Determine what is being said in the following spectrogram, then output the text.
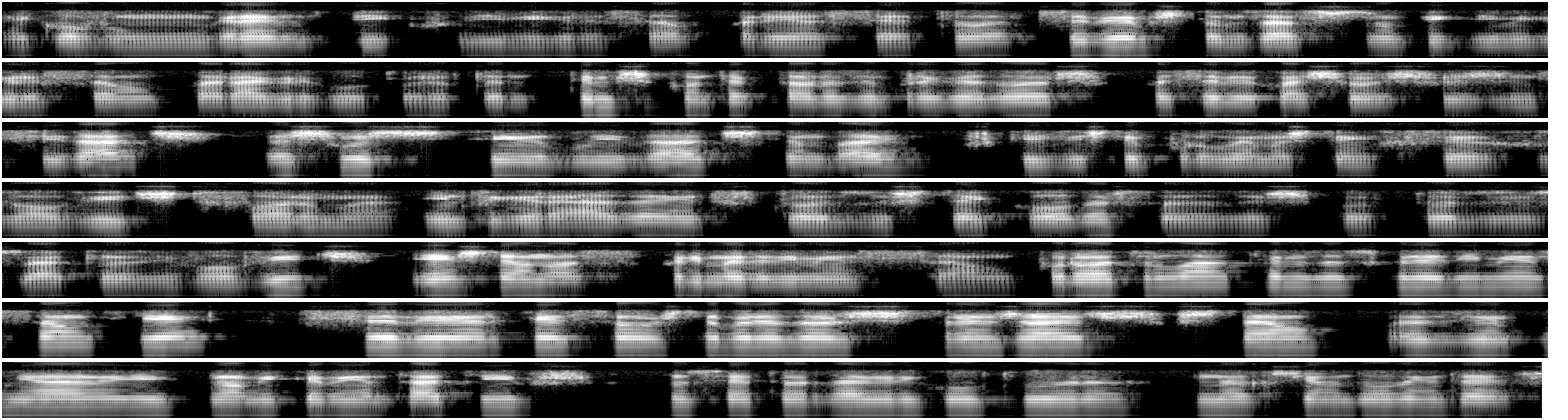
em que houve um grande pico de imigração para esse setor. Sabemos que estamos a assistir a um pico de imigração para a agricultura. Portanto, temos que contactar os empregadores para saber quais são as suas necessidades, as suas disponibilidades também, porque existem problemas que têm que ser resolvidos de forma integrada entre todos os stakeholders, todos os, todos os atores envolvidos. Esta é a nossa primeira dimensão. Por outro lado, temos a segunda dimensão, que é saber quem são os trabalhadores estrangeiros que estão a desempenhar economicamente ativos no setor da agricultura na região do Alentejo.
